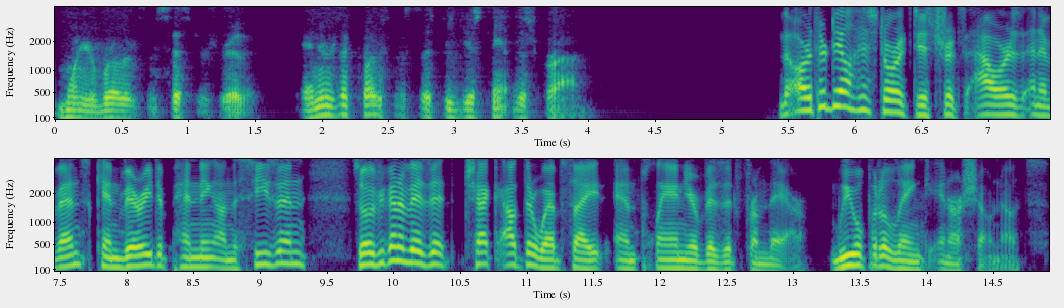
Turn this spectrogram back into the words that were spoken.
one of your brothers and sisters, really. And there's a closeness that you just can't describe. The Arthurdale Historic District's hours and events can vary depending on the season. So if you're going to visit, check out their website and plan your visit from there. We will put a link in our show notes.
